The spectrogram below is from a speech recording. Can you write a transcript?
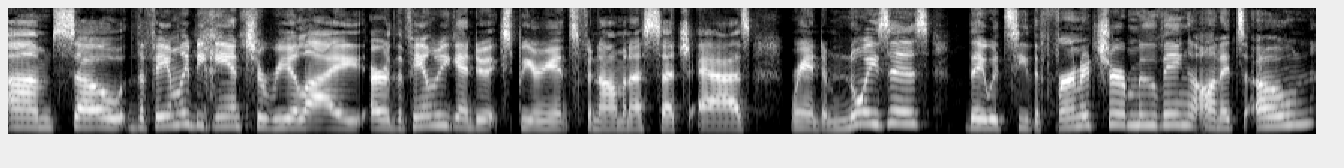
um, so the family began to realize, or the family began to experience phenomena such as random noises. They would see the furniture moving on its own.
